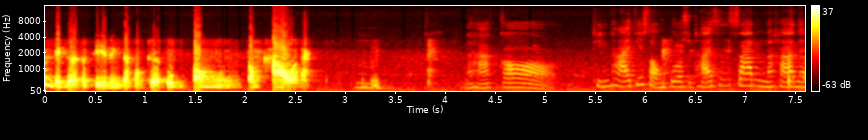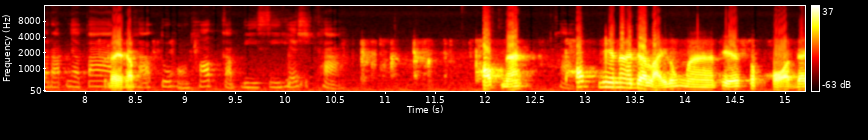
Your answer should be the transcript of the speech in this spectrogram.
นจะเกิดสักทีหนึ่งแต่พอเกิดปุ๊บต้องต้องเข้านะอืมนะคะก็ทิ้งท้ายที่ 2 ตัวสุดท้ายสั้น ๆ นะคะแนวรับแนวต้านได้ครับนะคะตัวของท็อปกับ BCH ค่ะท็อปนะค่ะท็อปเนี่ยน่าจะไหลลงมาเทสสปอร์ตได้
